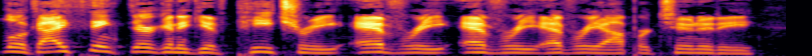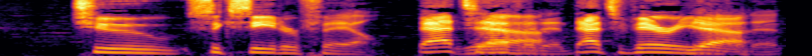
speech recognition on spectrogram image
look, I think they're going to give Pitre every every every opportunity to succeed or fail. That's Yeah. evident. That's very yeah. evident.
